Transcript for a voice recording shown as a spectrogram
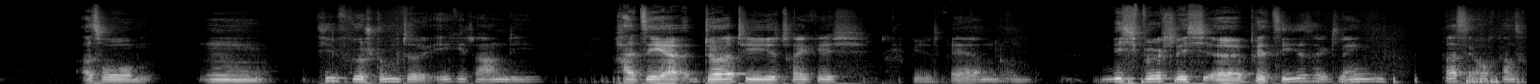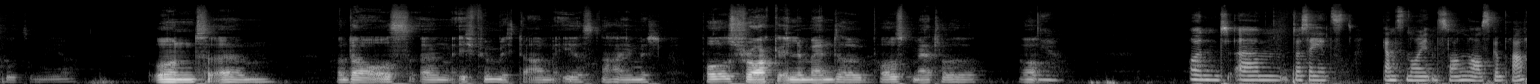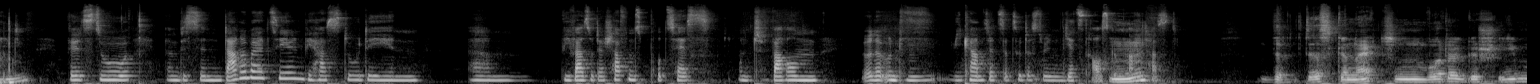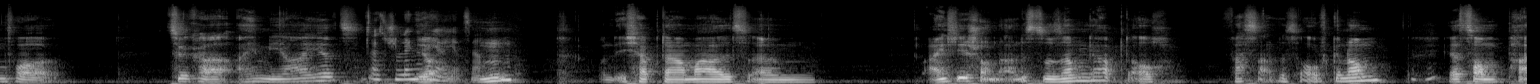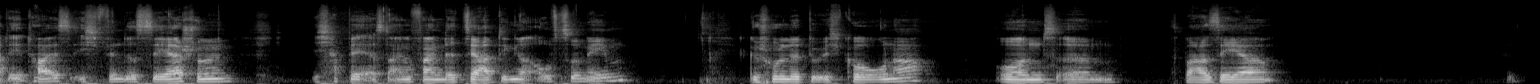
Also mh, tief gestimmte E-Gitarren, die halt sehr dirty, dreckig gespielt werden und nicht wirklich äh, präzise klingen. Passt ja auch ganz gut zu mir. Und ähm, von da aus, ähm, ich fühle mich da am ehesten heimisch. Post-Rock, Elemental, Post-Metal, ja. ja. Und ähm, du hast ja jetzt ganz neu einen Song rausgebracht. Mhm. Willst du ein bisschen darüber erzählen? Wie hast du den, ähm, wie war so der Schaffensprozess und warum und wie kam es jetzt dazu, dass du ihn jetzt rausgebracht mhm. hast? The Disconnection wurde geschrieben vor circa einem Jahr jetzt. Also schon länger ja. her jetzt, ja. Mhm. Und ich habe damals ähm, eigentlich schon alles zusammen gehabt, auch fast alles aufgenommen. Mhm. Jetzt so ein paar Details. Ich finde es sehr schön. Ich habe ja erst angefangen, letztes Jahr Dinge aufzunehmen, geschuldet durch Corona. Und ähm, es war sehr,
